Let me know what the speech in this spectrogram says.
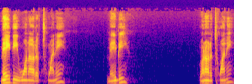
Maybe one out of 20. Maybe. One out of 20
